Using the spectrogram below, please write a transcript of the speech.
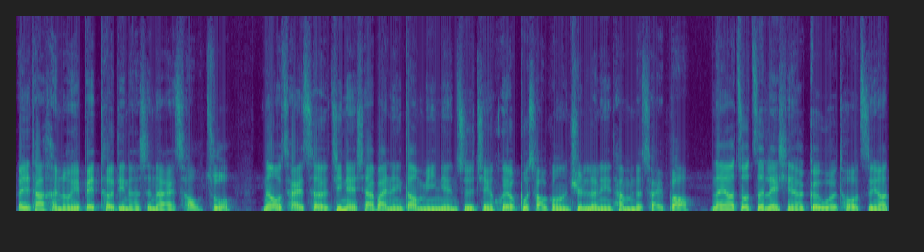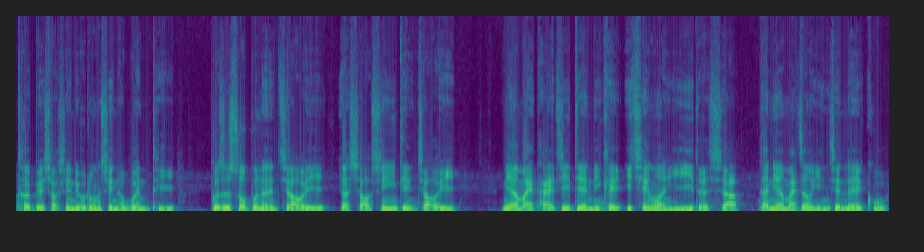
而且它很容易被特定人士拿来炒作。那我猜测，今年下半年到明年之间，会有不少公司去认列他们的财报。那要做这类型的个股的投资，要特别小心流动性的问题，不是说不能交易，要小心一点交易。你要买台积电，你可以一千万一亿的下，但你要买这种银建类股，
